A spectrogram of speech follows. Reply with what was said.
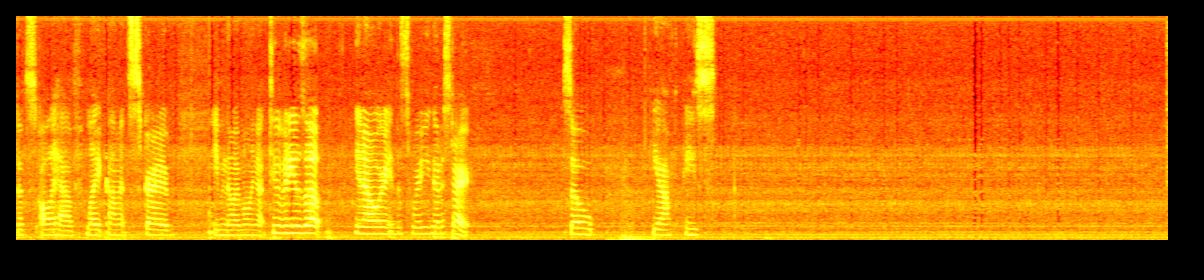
That's all I have. Like, comment, subscribe, even though I've only got two videos up, you know, this is where you gotta start. So, yeah, peace.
